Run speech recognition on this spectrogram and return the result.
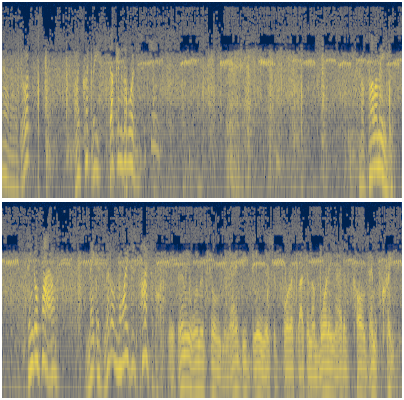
Now that'll do it. All right, quickly. Duck into the woods. Now follow me. Single file. Make as little noise as possible. If anyone had told me I'd be doing this at 4 o'clock in the morning, I'd have called them crazy.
